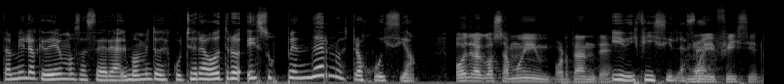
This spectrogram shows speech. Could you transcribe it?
también lo que debemos hacer al momento de escuchar a otro es suspender nuestro juicio. Otra cosa muy importante, Y difícil hacer. muy difícil,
